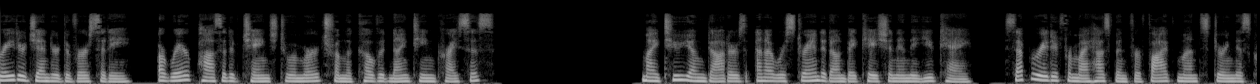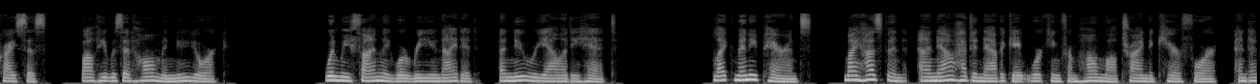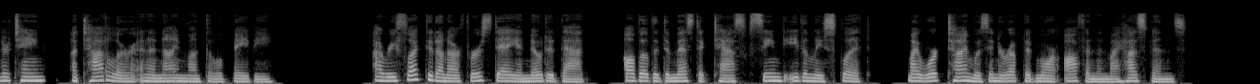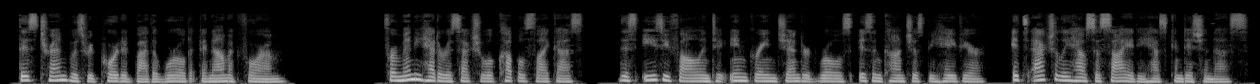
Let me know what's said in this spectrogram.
Greater gender diversity, a rare positive change to emerge from the COVID 19 crisis? My two young daughters and I were stranded on vacation in the UK, separated from my husband for five months during this crisis, while he was at home in New York. When we finally were reunited, a new reality hit. Like many parents, my husband and I now had to navigate working from home while trying to care for and entertain a toddler and a nine month old baby. I reflected on our first day and noted that, although the domestic tasks seemed evenly split, my work time was interrupted more often than my husband's. This trend was reported by the World Economic Forum. For many heterosexual couples like us, this easy fall into ingrained gendered roles isn't conscious behavior, it's actually how society has conditioned us.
